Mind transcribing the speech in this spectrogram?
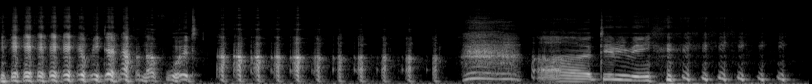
we don't have enough wood. oh, dearie me.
